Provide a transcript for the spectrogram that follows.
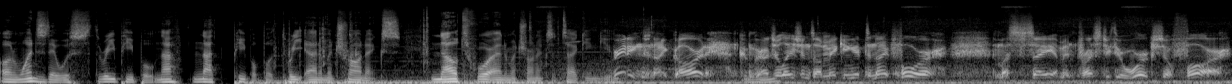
on Wednesday was three people, not not people, but three animatronics. Now it's four animatronics attacking you. Greetings, Night Guard. Congratulations on making it to Night 4. I must say, I'm impressed with your work so far.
